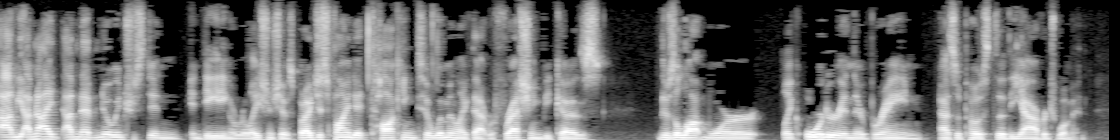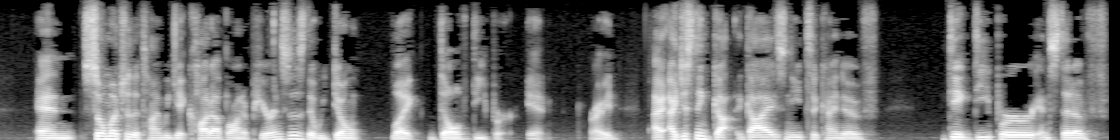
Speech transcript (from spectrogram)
i'm, I'm not i am have no interest in in dating or relationships but i just find it talking to women like that refreshing because there's a lot more like order in their brain as opposed to the average woman. And so much of the time we get caught up on appearances that we don't like delve deeper in, right? I, I just think gu- guys need to kind of dig deeper instead of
